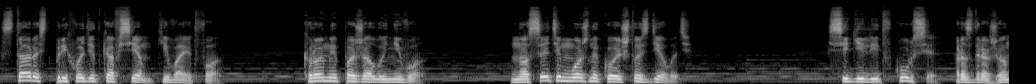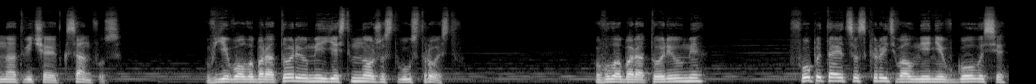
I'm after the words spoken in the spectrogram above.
«Старость приходит ко всем», – кивает Фо. «Кроме, пожалуй, него. Но с этим можно кое-что сделать». «Сигелит в курсе», – раздраженно отвечает Ксанфус. «В его лабораториуме есть множество устройств». «В лабораториуме?» Фо пытается скрыть волнение в голосе,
